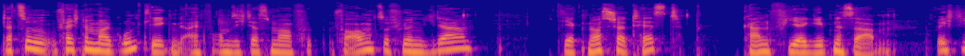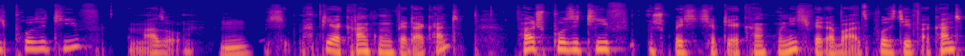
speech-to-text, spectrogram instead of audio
Dazu vielleicht nochmal grundlegend, einfach um sich das mal vor Augen zu führen. Jeder diagnostischer Test kann vier Ergebnisse haben richtig positiv. Also hm. ich habe die Erkrankung, werde erkannt. Falsch positiv, sprich ich habe die Erkrankung nicht, werde aber als positiv erkannt.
